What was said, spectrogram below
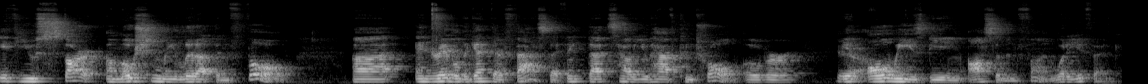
if you start emotionally lit up and full, uh, and you're able to get there fast, I think that's how you have control over Yeah. it always being awesome and fun. What do you think?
